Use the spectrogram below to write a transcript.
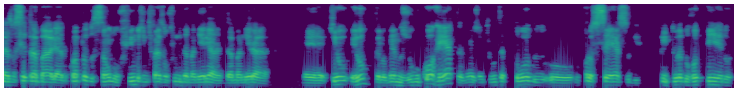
Mas você trabalha com a produção de um filme, a gente faz um filme da maneira da maneira é, que eu, eu, pelo menos, julgo correta. Né? A gente usa todo o, o, processo de feitura do roteiro,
